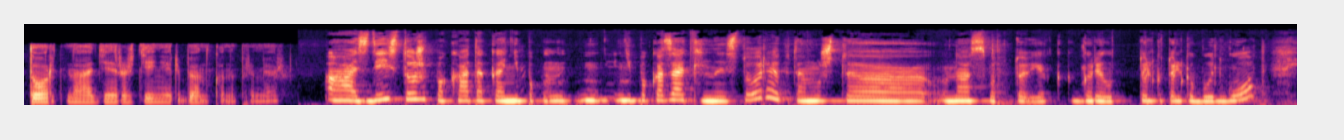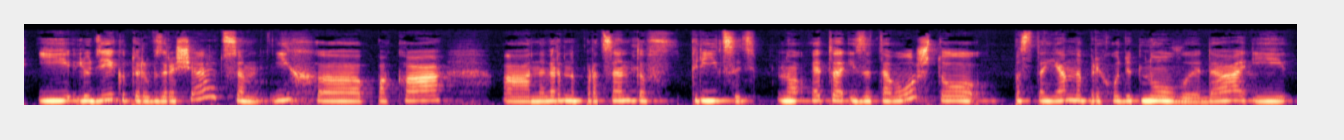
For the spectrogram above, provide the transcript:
торт на день рождения ребенка, например. А здесь тоже пока такая непоказательная история, потому что у нас, вот я как говорила, только-только будет год, и людей, которые возвращаются, их э, пока наверное, процентов 30, но это из-за того, что постоянно приходят новые, да, и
